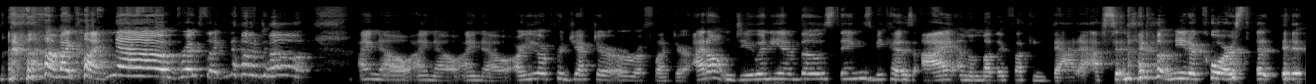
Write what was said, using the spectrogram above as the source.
my client, no, Brooke's like, no, don't. I know, I know, I know. Are you a projector or a reflector? I don't do any of those things because I am a motherfucking badass and I don't need a course it,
